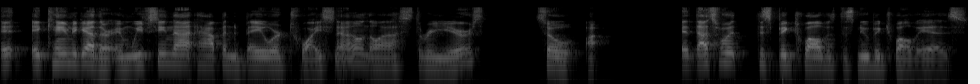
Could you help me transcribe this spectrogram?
it it came together, and we've seen that happen to Baylor twice now in the last three years. So I, that's what this Big Twelve is. This new Big Twelve is,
